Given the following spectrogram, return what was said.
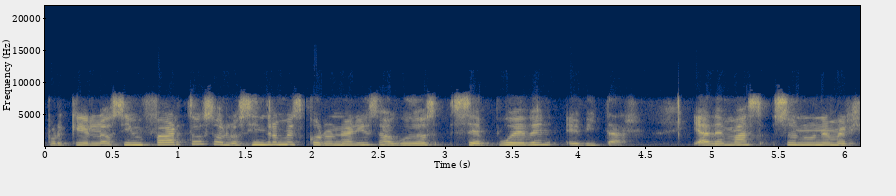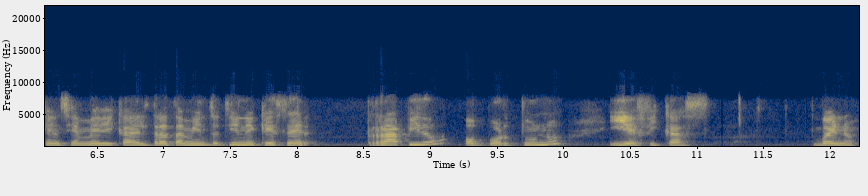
porque los infartos o los síndromes coronarios agudos se pueden evitar. Y además son una emergencia médica. El tratamiento tiene que ser rápido, oportuno y eficaz. Bueno,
